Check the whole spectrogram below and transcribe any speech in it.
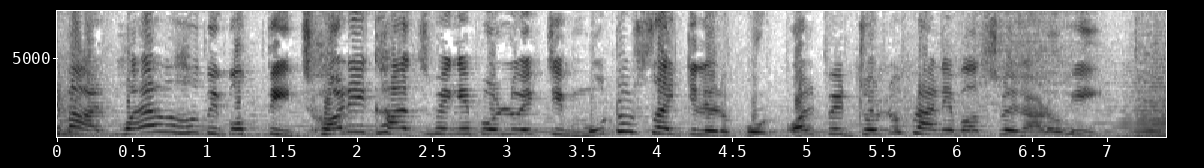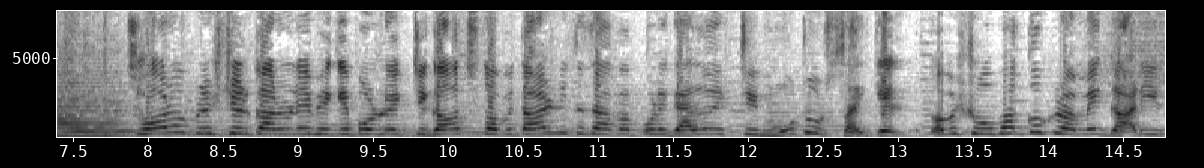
এবার ভয়াবহ বিপত্তি, ঝড়ে ঘাস ভেঙে পড়ল একটি মোটর সাইকেলের ওপর। অল্পের জন্য প্রাণে বছরের আরোহী। ঝড় ও বৃষ্টির কারণে ভেঙে পড়ল একটি গাছ, তবে তার নিচে চাপা পড়ে গেল একটি মোটর সাইকেল তবে সৌভাগ্যক্রমে গাড়ির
